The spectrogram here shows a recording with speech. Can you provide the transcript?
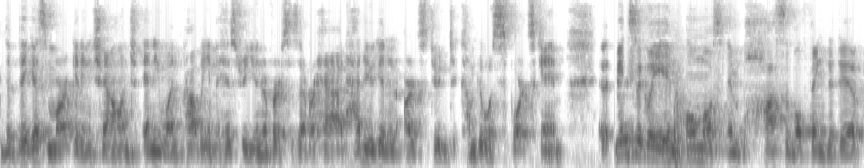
the biggest marketing challenge anyone probably in the history universe has ever had. How do you get an art student to come to a sports game? Basically, an almost impossible thing to do.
